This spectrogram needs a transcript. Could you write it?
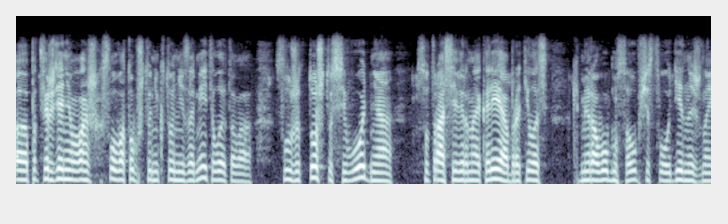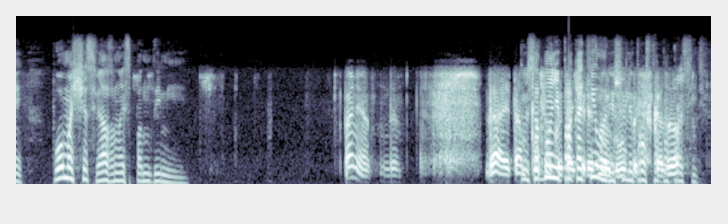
э, подтверждением ваших слов о том, что никто не заметил этого, служит то, что сегодня с утра Северная Корея обратилась к мировому сообществу о денежной помощи, связанной с пандемией. Понятно, да. Да, и там То есть одно не прокатило, решили просто сказал. попросить.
